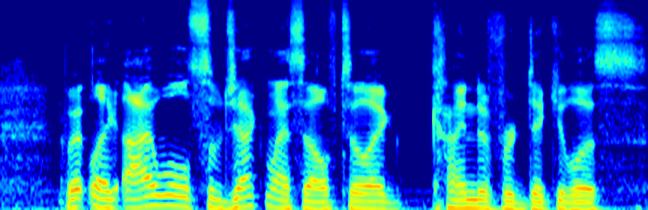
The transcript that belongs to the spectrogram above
but like, I will subject myself to like kind of ridiculous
